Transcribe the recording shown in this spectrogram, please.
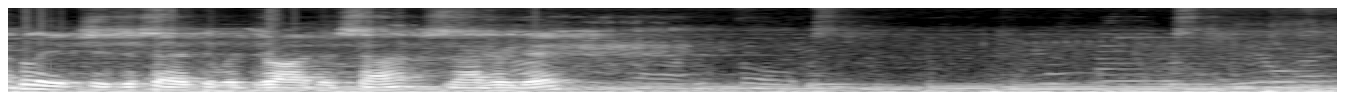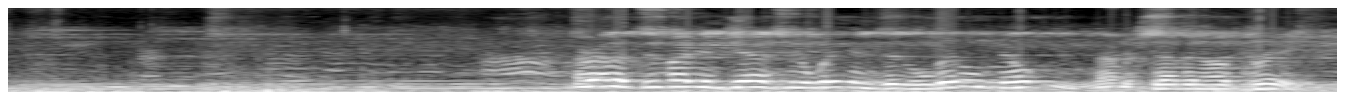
I believe she's decided to withdraw this time. It's not her day. All right, let's invite in Jasmine Wiggins in Little Milton, number 703.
